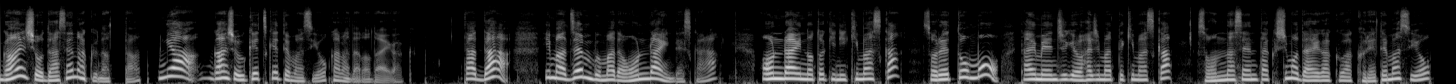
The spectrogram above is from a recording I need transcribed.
願書出せなくなった。いや願書受け付けてますよカナダの大学。ただ今全部まだオンラインですからオンラインの時に来ますか？それとも対面授業始まってきますか？そんな選択肢も大学はくれてますよ。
